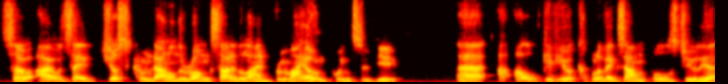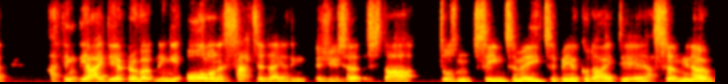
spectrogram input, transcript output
So I would say just come down on the wrong side of the line. From my own point of view, uh, I'll give you a couple of examples, Julia. I think the idea of opening it all on a Saturday, I think, as you said at the start, doesn't seem to me to be a good idea. I certainly know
